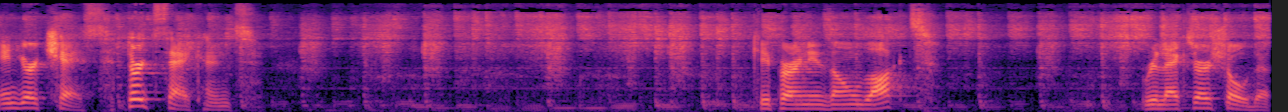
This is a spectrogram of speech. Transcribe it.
and your chest. 30 seconds. Keep your knees unlocked. Relax your shoulder.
